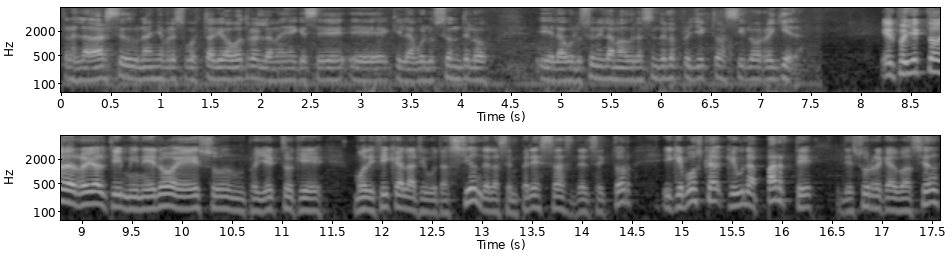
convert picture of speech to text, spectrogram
trasladarse de un año presupuestario a otro en la medida que se eh, que la evolución de los eh, la evolución y la maduración de los proyectos así lo requiera. El proyecto de royalty minero es un proyecto que modifica la tributación de las empresas del sector y que busca que una parte de su recaudación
